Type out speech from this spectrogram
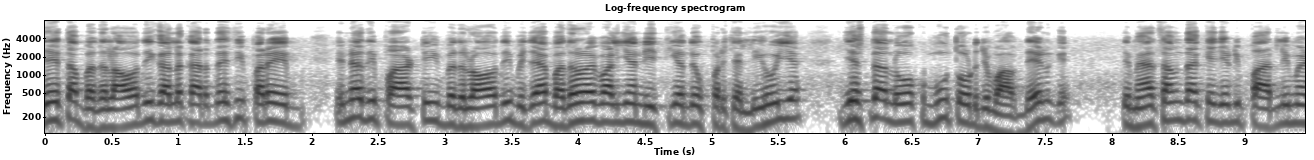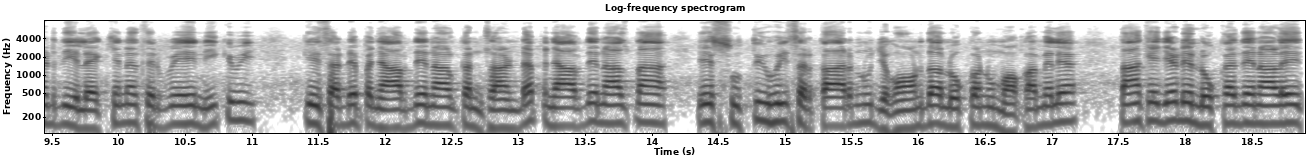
ਇਹ ਤਾਂ ਬਦਲਾਅ ਦੀ ਗੱਲ ਕਰਦੇ ਸੀ, ਪਰ ਇਹ ਇਹਨਾਂ ਦੀ ਪਾਰਟੀ ਬਦਲਾਅ ਦੀ ਬਜਾਏ ਬਦਲਣ ਵਾਲੀਆਂ ਨੀਤੀਆਂ ਦੇ ਉੱਪਰ ਚੱਲੀ ਹੋਈ ਹੈ, ਜਿਸ ਦਾ ਲੋਕ ਮੂੰਹ ਤੋੜ ਜਵਾਬ ਦੇਣਗੇ। ਤੇ ਮੈਂ ਸਮਝਦਾ ਕਿ ਜਿਹੜੀ ਪਾਰਲੀਮੈਂਟ ਦੀ ਇਲੈਕਸ਼ਨ ਹੈ, ਸਿਰਫ ਇਹ ਨਹੀਂ ਕਿ ਵੀ ਕਿ ਸਾਡੇ ਪੰਜਾਬ ਦੇ ਨਾਲ ਕੰਸਰਨਡ ਹੈ। ਪੰਜਾਬ ਦੇ ਨਾਲ ਤਾਂ ਇਹ ਸੁੱਤੀ ਹੋਈ ਸਰਕਾਰ ਨੂੰ ਜਗਾਉਣ ਦਾ ਲੋਕਾਂ ਨੂੰ ਮੌਕਾ ਮਿਲਿਆ, ਤਾਂ ਕਿ ਜਿਹੜੇ ਲੋਕਾਂ ਦੇ ਨਾਲ ਇਹ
